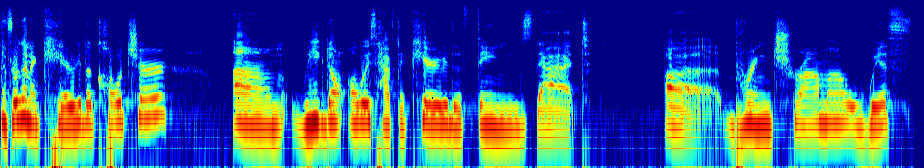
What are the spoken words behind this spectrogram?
if we're going to carry the culture, um, we don't always have to carry the things that uh, bring trauma with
